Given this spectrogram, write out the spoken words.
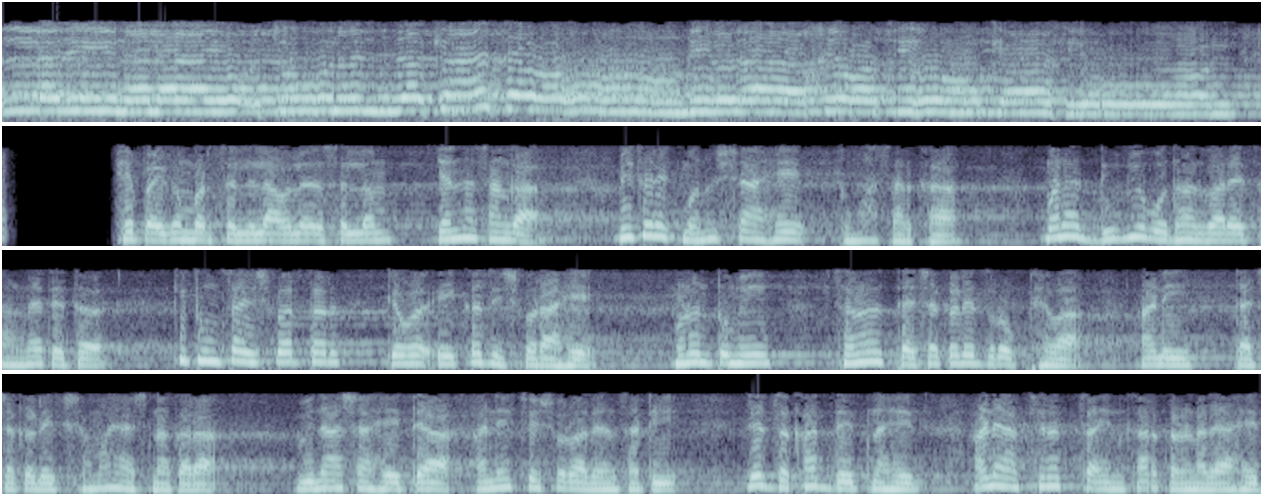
الذين لا يؤتون الزكاة وهم بالآخرة هم كافرون हे पैगंबर सल्लेला वसलम यांना सांगा मी तर एक मनुष्य आहे तुम्हासारखा मला दिव्य बोधाद्वारे सांगण्यात येतं की तुमचा ईश्वर तर केवळ एकच ईश्वर आहे म्हणून तुम्ही सरळ त्याच्याकडेच रोख ठेवा आणि त्याच्याकडे क्षमा याचना करा विनाश आहे त्या अनेक ईश्वरवाद्यांसाठी जे जकात देत नाहीत आणि अखिरतचा इन्कार करणारे आहेत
